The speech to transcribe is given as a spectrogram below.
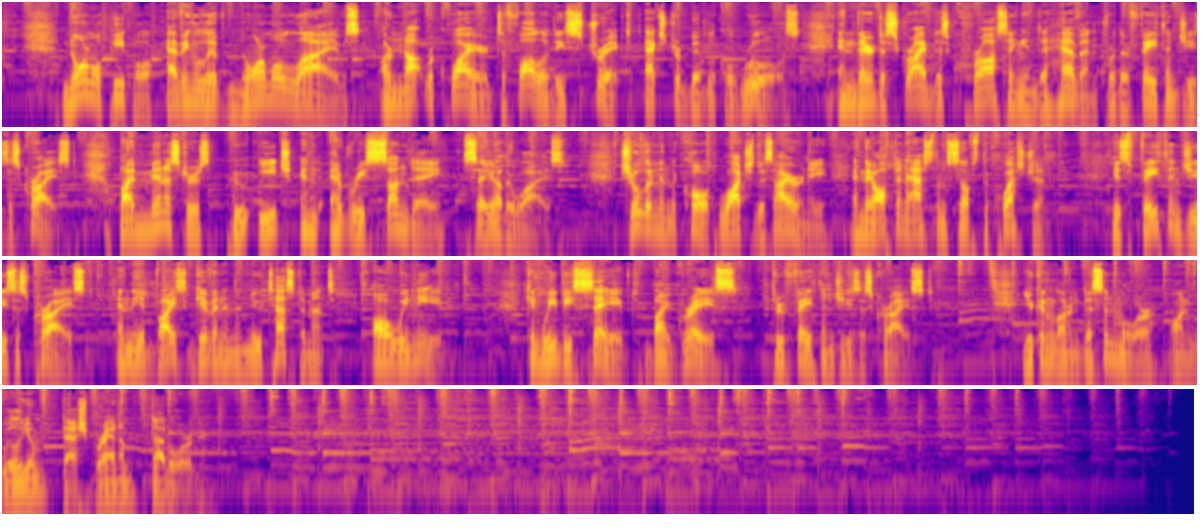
Normal people, having lived normal lives, are not required to follow these strict extra biblical rules, and they're described as crossing into heaven for their faith in Jesus Christ by ministers who each and every Sunday say otherwise. Children in the cult watch this irony, and they often ask themselves the question Is faith in Jesus Christ and the advice given in the New Testament all we need? Can we be saved by grace through faith in Jesus Christ? You can learn this and more on william-branham.org.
